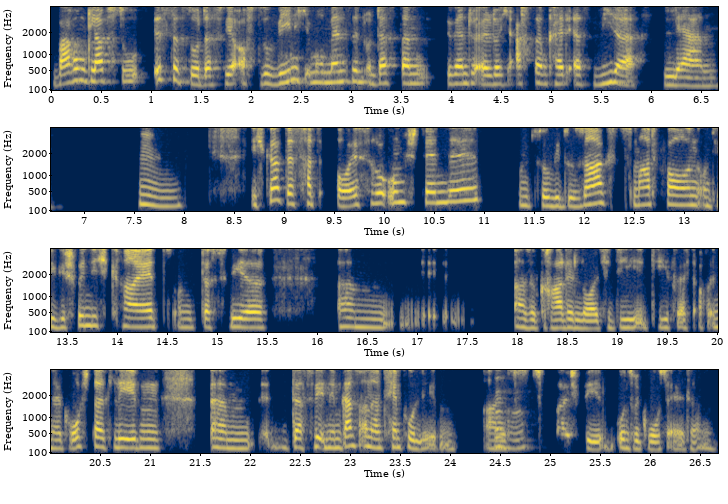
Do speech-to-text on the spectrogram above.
Warum glaubst du, ist es so, dass wir oft so wenig im Moment sind und das dann eventuell durch Achtsamkeit erst wieder lernen? Hm. Ich glaube, das hat äußere Umstände und so wie du sagst, Smartphone und die Geschwindigkeit und dass wir, ähm, also gerade Leute, die, die vielleicht auch in der Großstadt leben, ähm, dass wir in einem ganz anderen Tempo leben als mhm. zum Beispiel unsere Großeltern.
